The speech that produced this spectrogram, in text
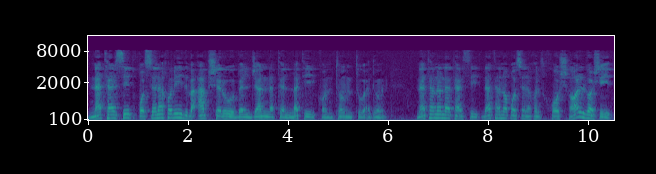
نترسید قصه نخورید و ابشرو بالجنت التي کنتم تو ادون نه تنها نترسید نه تنها قصه نخورید خوشحال باشید.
